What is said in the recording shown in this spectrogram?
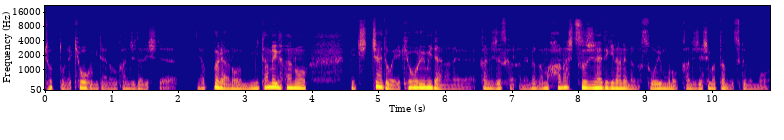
ちょっとね、恐怖みたいなのを感じたりして、やっぱりあの、見た目があの、でちっちゃいとはいえ恐竜みたいなね、感じですからね、なんかあんま話通じない的なね、なんかそういうものを感じてしまったんですけども、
